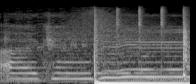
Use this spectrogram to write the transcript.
I can be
